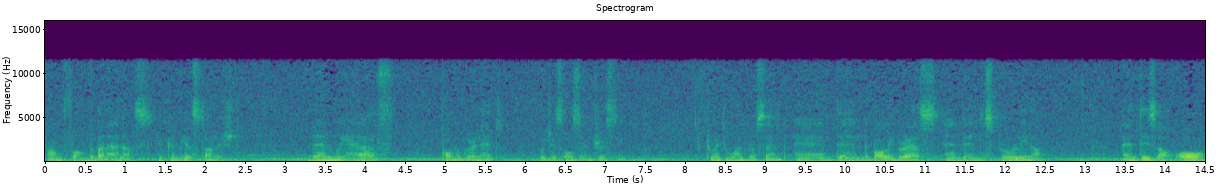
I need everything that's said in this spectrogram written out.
come from the bananas. You can be astonished. Then we have pomegranate, which is also interesting, 21%, and then the barley grass, and then the spirulina. And these are all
